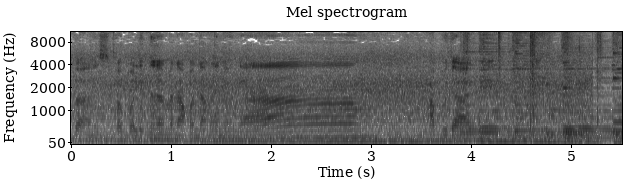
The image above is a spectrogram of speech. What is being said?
Bus. Pabalik na naman ako ng ano ng Abu Dhabi.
